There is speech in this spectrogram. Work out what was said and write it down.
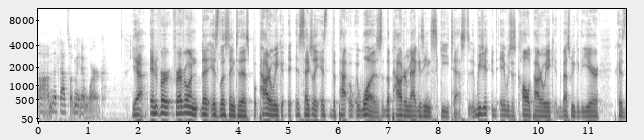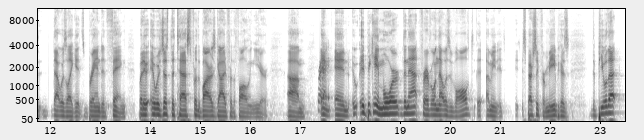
um, that that's what made it work Yeah, and for for everyone that is listening to this, Powder Week essentially is the it was the Powder Magazine ski test. We it was just called Powder Week, the best week of the year because that was like its branded thing. But it, it was just the test for the buyer's guide for the following year. Um, And, Right. and it, it became more than that for everyone that was involved. I mean, it- especially for me because the people that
